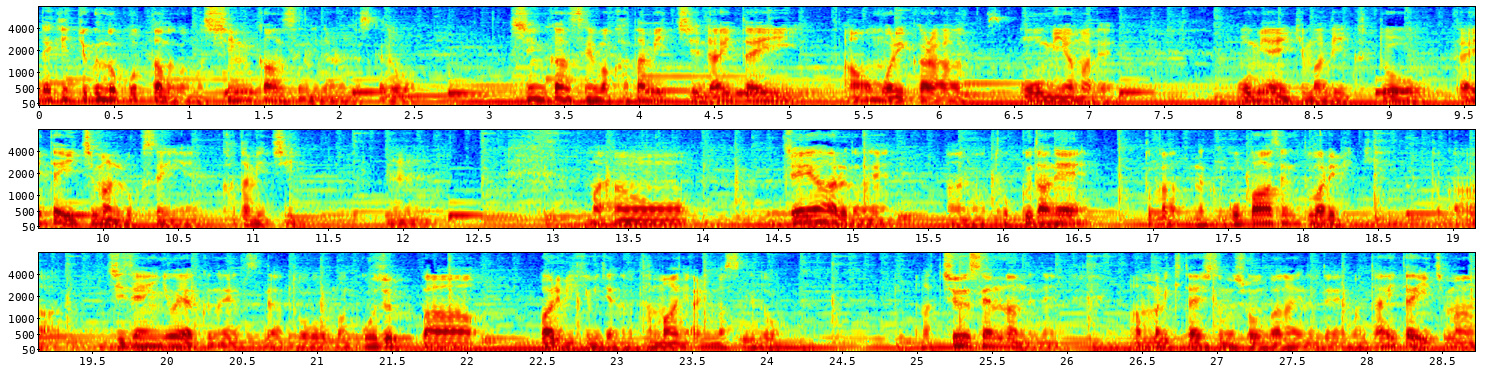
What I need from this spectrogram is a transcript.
で結局残ったのがま新幹線になるんですけど新幹線は片道だいたい青森から大宮まで大宮駅まで行くと大体1万6000円片道。うん。まああの JR のねあの特ダネとかなんか5%割引とか事前予約のやつだと、まあ、50%割引みたいなのがたまにありますけど、まあ、抽選なんでねあんまり期待してもしょうがないので、まあ、大体1万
